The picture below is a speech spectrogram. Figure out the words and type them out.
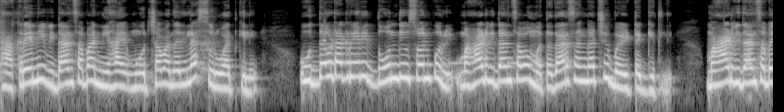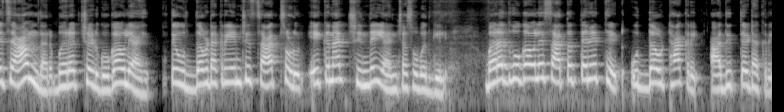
ठाकरेंनी विधानसभा निहाय मोर्चा बांधणीला सुरुवात केली. उद्धव ठाकरे यांनी दोन दिवसांपूर्वी महाड विधानसभा मतदारसंघाची बैठक घेतली. महाड विधानसभेचे आमदार भरत शेड गोगावले आहेत. ते उद्धव ठाकरे यांची साथ सोडून एकनाथ शिंदे यांच्यासोबत गेले. भरत गोगावले सातत्याने थेट उद्धव ठाकरे आदित्य ठाकरे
